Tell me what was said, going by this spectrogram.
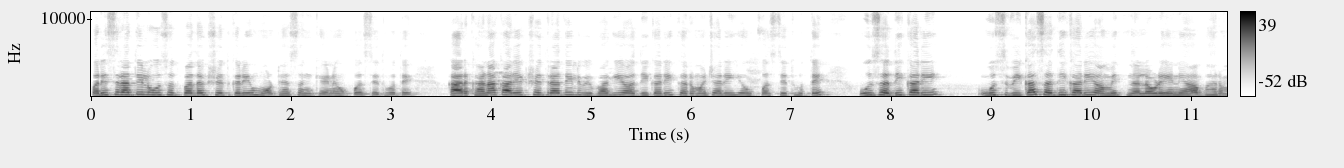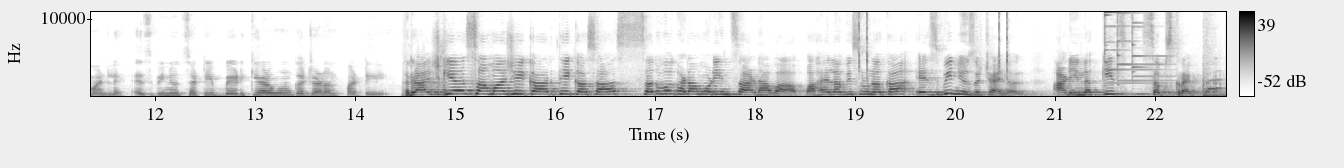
परिसरातील ऊस उत्पादक शेतकरी मोठ्या संख्येने उपस्थित होते. कारखाना कार्यक्षेत्रातील विभागीय अधिकारी कर्मचारी हे उपस्थित होते. ऊस अधिकारी ऊस विकास अधिकारी अमित नलवडे यांनी आभार मानले. एस बी न्यूजसाठी बेडकेळहून गजानन पाटील. राजकीय सामाजिक आर्थिक असा सर्व घडामोडींचा आढावा पाहायला विसरू नका एस बी न्यूज चॅनल आणि नक्कीच सबस्क्राईब करा.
